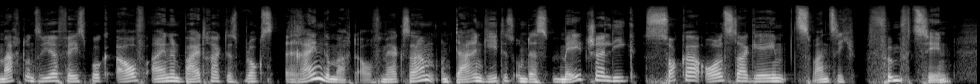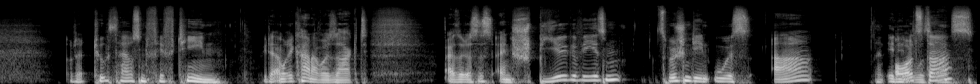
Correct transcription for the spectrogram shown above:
macht uns via Facebook auf einen Beitrag des Blogs Reingemacht aufmerksam und darin geht es um das Major League Soccer All-Star Game 2015 oder 2015, wie der Amerikaner wohl sagt. Also das ist ein Spiel gewesen zwischen den USA All-Stars.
